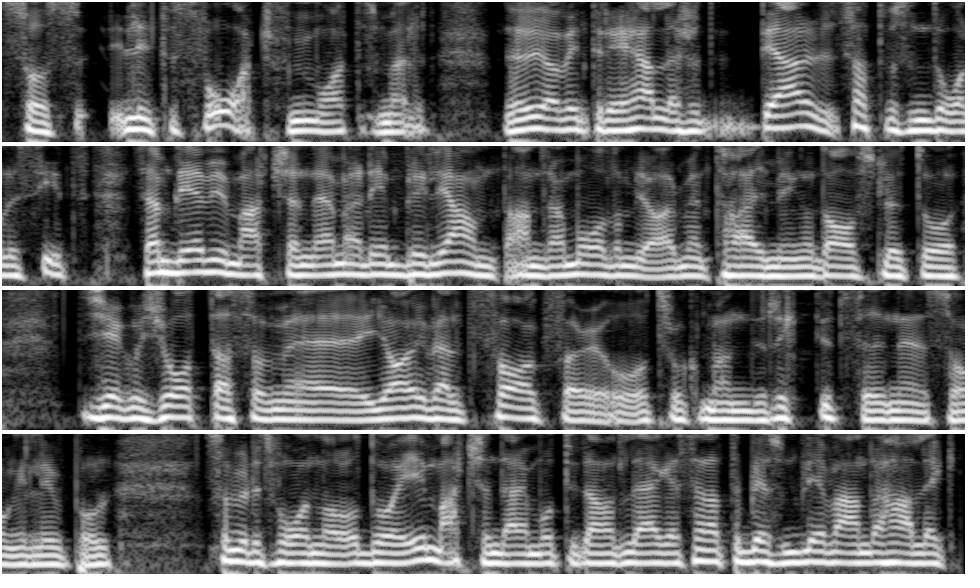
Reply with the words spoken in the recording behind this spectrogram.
så, lite svårt för målvakten som möjligt. Nu gör vi inte det heller, så där satte vi oss en dålig sits. Sen blev ju matchen, jag menar det är en briljant andra mål de gör med timing och avslut. Och Diego Jota som eh, jag är väldigt svag för och tror kommer ha en riktigt fin eh, säsong i Liverpool, som gjorde 2-0 och då är matchen däremot i ett annat läge. Sen att det blev som det blev i andra halvlek,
